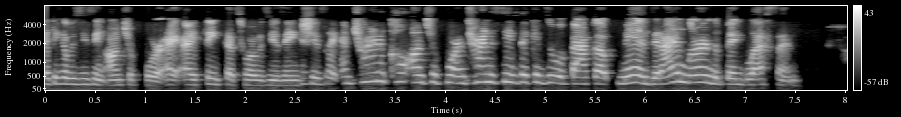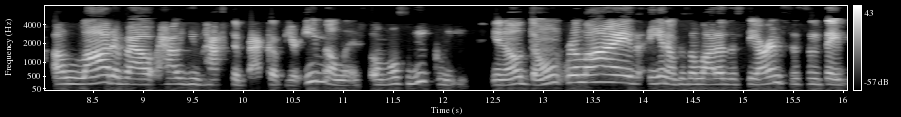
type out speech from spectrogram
I think I was using Ontraport. I, I think that's what I was using. She's like, I'm trying to call Ontraport. I'm trying to see if they can do a backup. Man, did I learn the big lesson? A lot about how you have to back up your email list almost weekly. You know, don't rely, you know, because a lot of the CRM systems they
